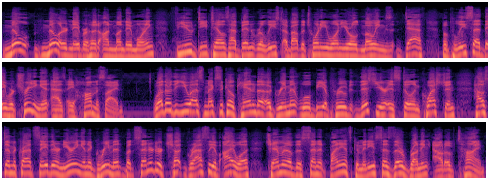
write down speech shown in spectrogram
Mill- Millard neighborhood on Monday morning. Few details have been released about the 21 year old Mowing's death, but police said they were treating it as a homicide. Whether the U.S. Mexico Canada agreement will be approved this year is still in question. House Democrats say they're nearing an agreement, but Senator Chuck Grassley of Iowa, chairman of the Senate Finance Committee, says they're running out of time.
